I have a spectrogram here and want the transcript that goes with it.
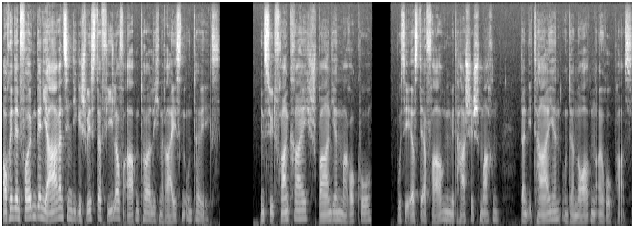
Auch in den folgenden Jahren sind die Geschwister viel auf abenteuerlichen Reisen unterwegs. In Südfrankreich, Spanien, Marokko, wo sie erste Erfahrungen mit Haschisch machen, dann Italien und der Norden Europas.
